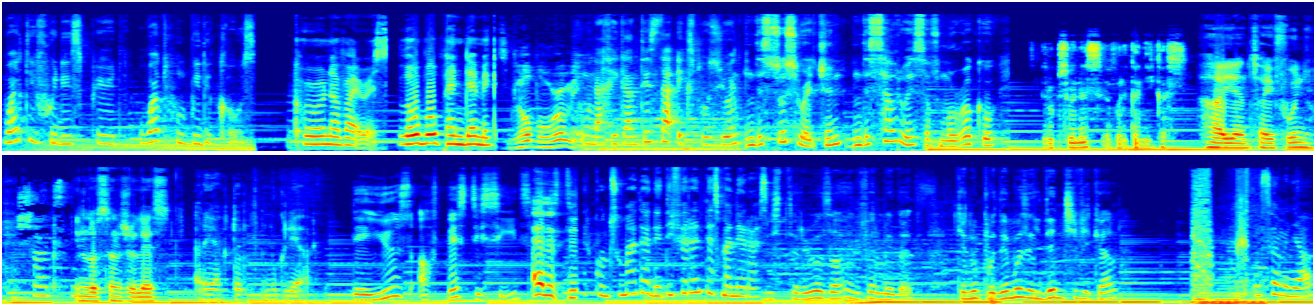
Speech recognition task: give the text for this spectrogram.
What if we disappeared? What will be the cause? Coronavirus, global pandemic, Global warming. Una gigantesca explosión In the Sus region, in the southwest of Morocco, erupciones volcánicas, Haiyan typhoon in Los Angeles. reactor nuclear. The use of pesticides Consumada de diferentes maneras. misteriosa enfermedad que no podemos identificar Insomnia.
